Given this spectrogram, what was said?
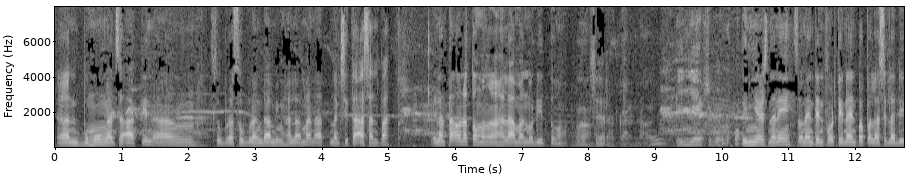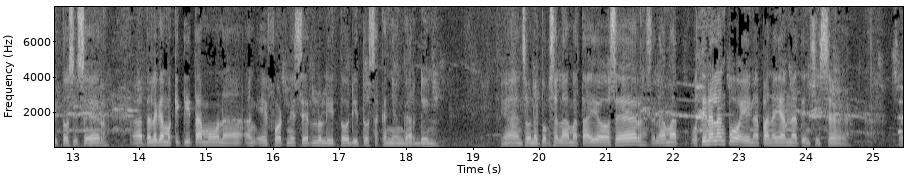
and bumungad sa akin ang sobra-sobrang daming halaman at nagsitaasan pa. Ilang taon na tong mga halaman mo dito, Ah, sir? Karang 10 years siguro. 10 years na ni. So 1949 pa pala sila dito si Sir. Ah, talagang makikita mo na ang effort ni Sir Lolito dito sa kanyang garden. Yan, so nagpapasalamat tayo, Sir. Salamat. Buti na lang po eh napanayam natin si Sir. So,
